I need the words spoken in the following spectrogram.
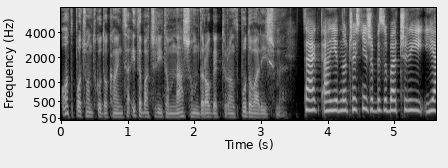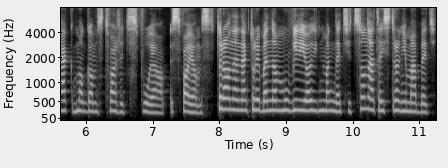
od początku do końca i zobaczyli tą naszą drogę, którą zbudowaliśmy. Tak, a jednocześnie, żeby zobaczyli, jak mogą stworzyć swoją, swoją stronę, na której będą mówili o lead magnecie, co na tej stronie ma być,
